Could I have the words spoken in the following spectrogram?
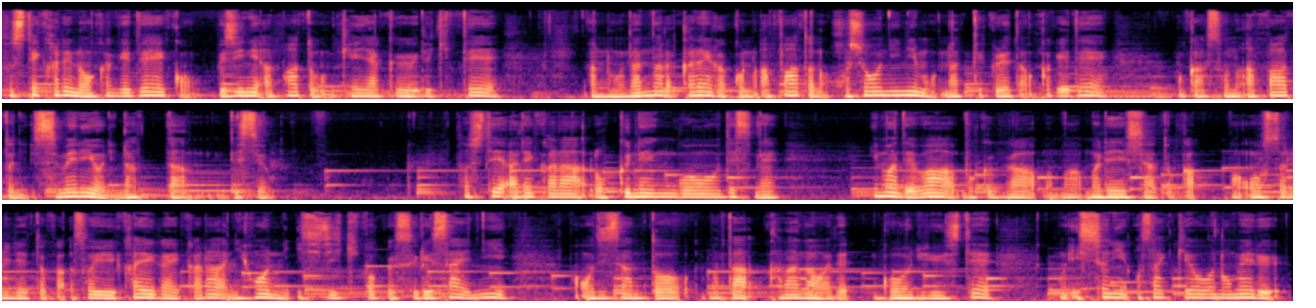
そして彼のおかげでこう無事にアパートも契約できてあのなんなら彼がこのアパートの保証人にもなってくれたおかげで僕はそのアパートに住めるようになったんですよ。そしてあれから6年後ですね。今では僕が、まあ、マレーシアとか、まあ、オーストラリアとかそういう海外から日本に一時帰国する際に、まあ、おじさんとまた神奈川で合流して一緒にお酒を飲める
